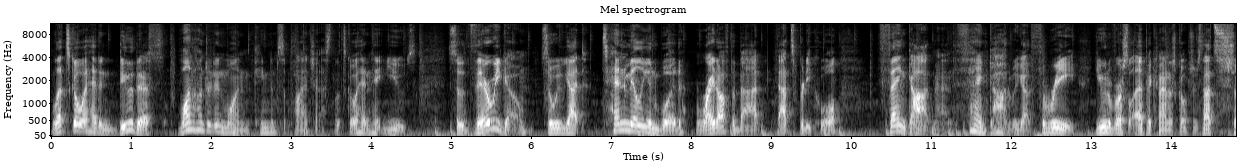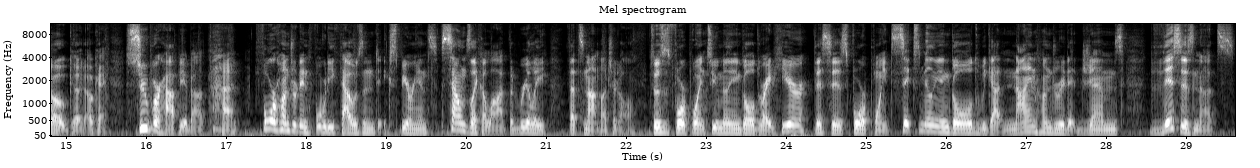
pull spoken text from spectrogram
Let's go ahead and do this 101 kingdom supply chest. Let's go ahead and hit use. So there we go. So we've got 10 million wood right off the bat. That's pretty cool. Thank god man. Thank god we got three universal epic commander sculptures. That's so good. Okay. Super happy about that 440,000 experience. Sounds like a lot but really that's not much at all. So this is 4.2 million gold right here. This is 4.6 million gold. We got 900 gems. This is nuts.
